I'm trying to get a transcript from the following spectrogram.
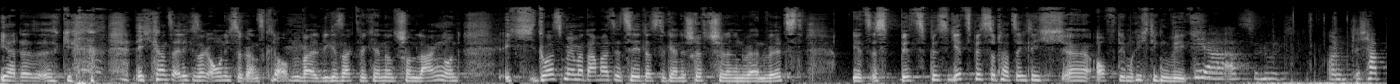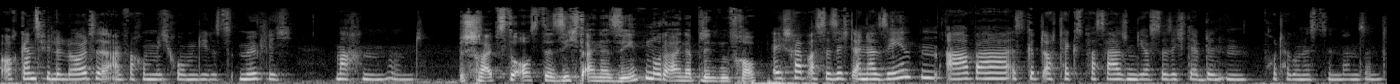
Ja, das, äh, ich kann es ehrlich gesagt auch nicht so ganz glauben, weil wie gesagt, wir kennen uns schon lang und ich, du hast mir immer damals erzählt, dass du gerne Schriftstellerin werden willst. Jetzt ist bis, bis jetzt bist du tatsächlich äh, auf dem richtigen Weg. Ja, absolut. Und ich habe auch ganz viele Leute einfach um mich rum, die das möglich machen und Schreibst du aus der Sicht einer sehenden oder einer blinden Frau? Ich schreibe aus der Sicht einer Sehenden, aber es gibt auch Textpassagen, die aus der Sicht der blinden Protagonistin dann sind.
